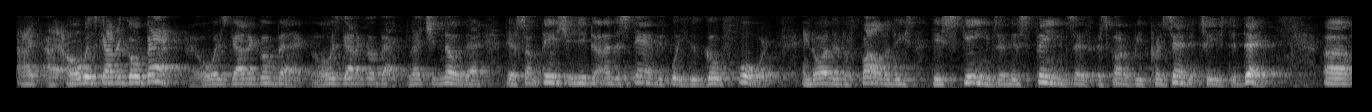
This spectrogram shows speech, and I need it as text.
I, I always got to go back. I always got to go back. I always got to go back. Let you know that there's some things you need to understand before you can go forward in order to follow these, these schemes and these themes that is going to be presented to you today. Uh,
